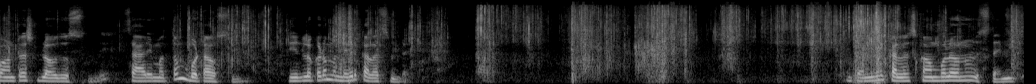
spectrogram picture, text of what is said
కాంట్రాస్ట్ బ్లౌజ్ వస్తుంది. శారీ మొత్తం బుటా వస్తుంది. దీంట్లో కూడా మన దగ్గర కలర్స్ ఉంటాయి. అన్ని కలర్స్ కాంబోలోనూ వస్తాయి మీకు.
